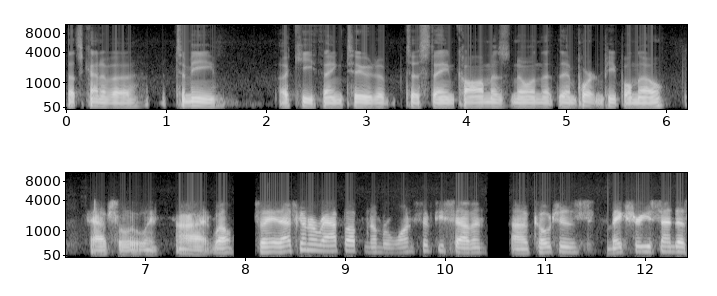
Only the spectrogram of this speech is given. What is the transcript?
that's kind of a to me a key thing too to to staying calm is knowing that the important people know. Absolutely. All right. Well, so hey, that's going to wrap up number 157. Uh, coaches, make sure you send us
